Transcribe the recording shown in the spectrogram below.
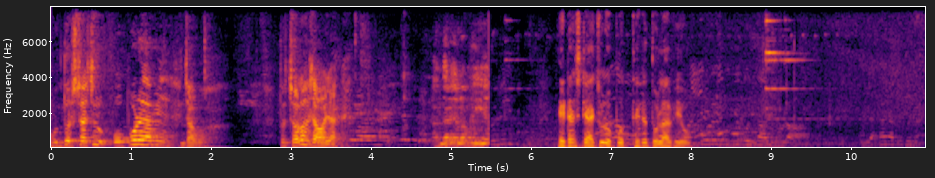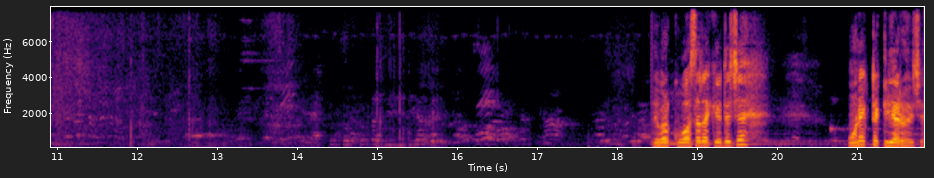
বুদ্ধ স্ট্যাচুর ওপরে আমি যাব। তো চলো যাওয়া যাক। এটা স্ট্যাচুর ওপর থেকে তোলা ভিউ এবার কুয়াশাটা কেটেছে, অনেকটা ক্লিয়ার হয়েছে।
